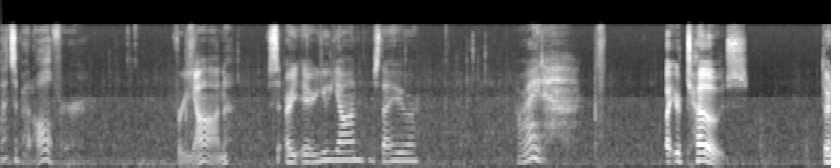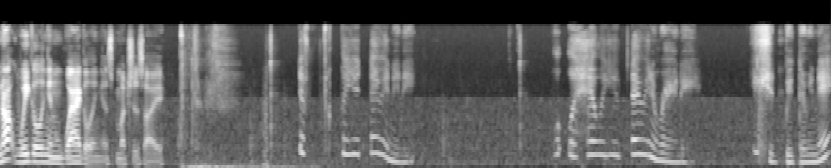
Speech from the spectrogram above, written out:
that's about all for for Jan. Are, are you Jan? Is that who you are? All right. But your toes. They're not wiggling and waggling as much as I. The fuck are you doing in it? What the hell are you doing around here? You shouldn't be doing that.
